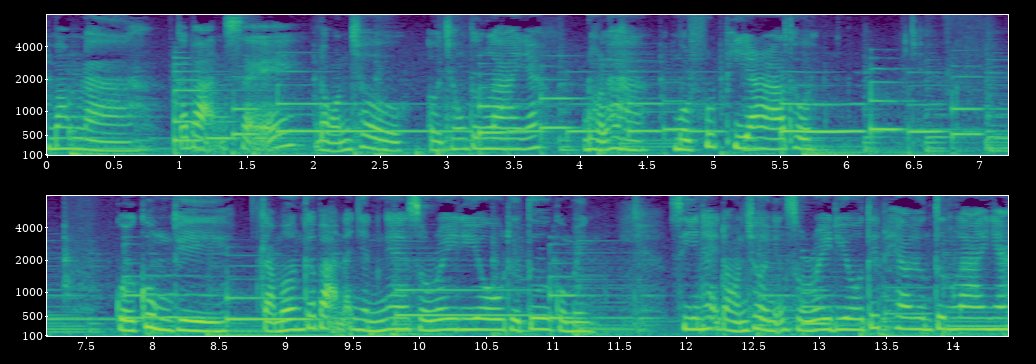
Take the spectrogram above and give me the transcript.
Mong là các bạn sẽ đón chờ ở trong tương lai nhé. Đó là một phút PR thôi. Cuối cùng thì cảm ơn các bạn đã nhấn nghe số radio thứ tư của mình. Xin hãy đón chờ những số radio tiếp theo trong tương lai nha.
